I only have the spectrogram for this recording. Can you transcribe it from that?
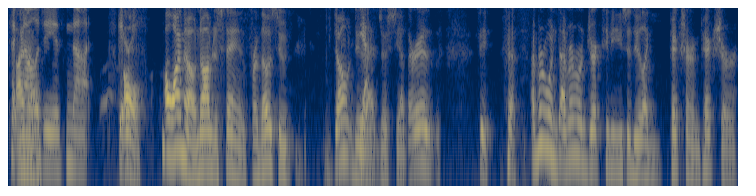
Technology is not Oh, oh scarce. oh, oh, I know. No, I'm just saying for those who don't do Yeah. that just yet, there is. See, I remember when I remember when Jerk TV used to do like picture in picture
